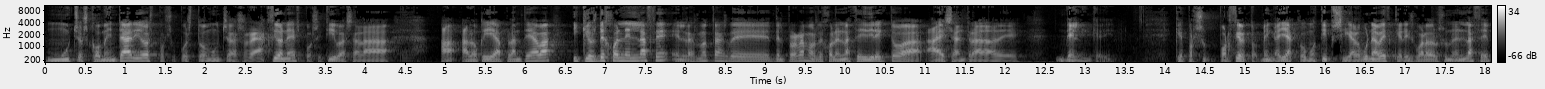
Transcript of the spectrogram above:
muchos comentarios, por supuesto muchas reacciones positivas a, la, a, lo que ella planteaba y que os dejo el enlace en las notas de, del programa, os dejo el enlace directo a, a esa entrada de, de LinkedIn que por, su, por, cierto, venga ya, como tip, si alguna vez queréis guardaros un enlace,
